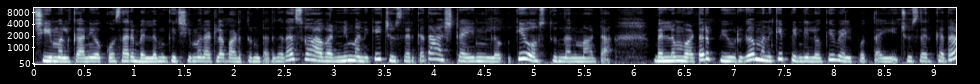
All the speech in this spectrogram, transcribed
చీమలు కానీ ఒక్కోసారి బెల్లంకి చీమలు అట్లా పడుతుంటుంది కదా సో అవన్నీ మనకి చూసారు కదా ఆ స్ట్రైన్లోకి వస్తుందన్నమాట. బెల్లం వాటర్ ప్యూర్గా మనకి పిండిలోకి వెళ్ళిపోతాయి చూసారు కదా.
